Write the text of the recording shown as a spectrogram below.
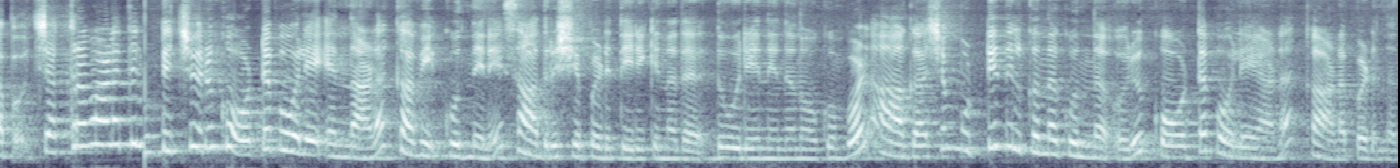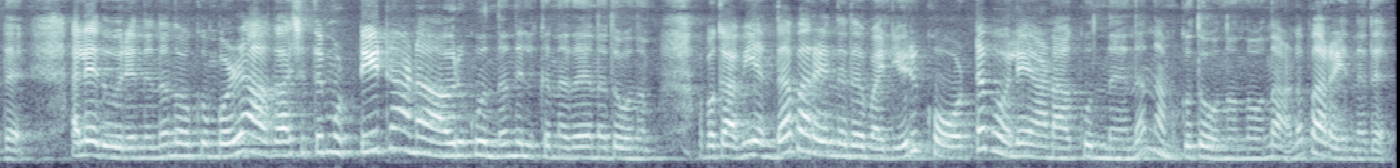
അപ്പോൾ ചക്രവാളത്തിൽ ഒട്ടിച്ചൊരു കോട്ട പോലെ എന്നാണ് കവി കുന്നിനെ സാദൃശ്യപ്പെടുത്തിയിരിക്കുന്നത്. ദൂരെ നിന്ന് നോക്കുമ്പോൾ ആകാശം മുട്ടി നിൽക്കുന്ന കുന്ന് ഒരു കോട്ട പോലെയാണ് കാണപ്പെടുന്നത്. അല്ലെ? ദൂരെ നിന്ന് നോക്കുമ്പോൾ ആകാശത്ത് മുട്ടിയിട്ടാണ് ആ ഒരു കുന്ന് നിൽക്കുന്നത് എന്ന് തോന്നും. അപ്പോൾ കവി എന്താ പറയുന്നത്? വലിയൊരു കോട്ട പോലെയാണ് ആ കുന്ന് എന്ന് നമുക്ക് തോന്നുന്നു എന്നാണ് പറയുന്നത്.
